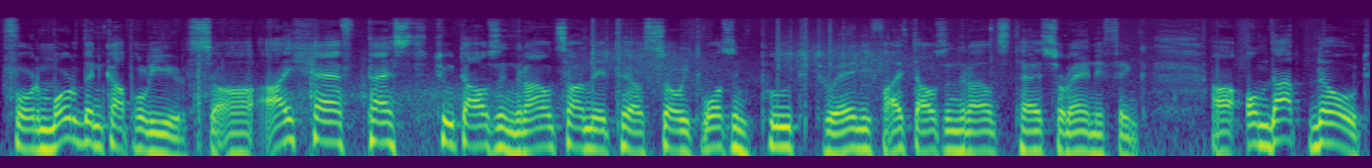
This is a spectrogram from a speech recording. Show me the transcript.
for more than a couple years. Uh, I have passed 2,000 rounds on it, uh, so it wasn't put to any 5,000 rounds test or anything. Uh, on that note,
